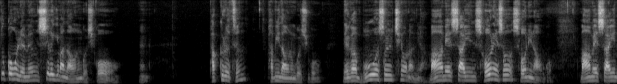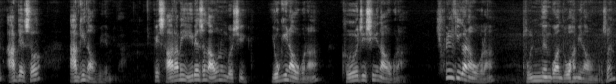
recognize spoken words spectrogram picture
뚜껑을 열면 쓰레기만 나오는 것이고, 예? 밥그릇은 밥이 나오는 것이고, 내가 무엇을 채워놨냐? 마음에 쌓인 선에서 선이 나오고, 마음에 쌓인 악에서 악이 나오게 됩니다. 그 사람의 입에서 나오는 것이 욕이 나오거나 거짓이 나오거나 혈기가 나오거나 분냉과 노함이 나오는 것은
